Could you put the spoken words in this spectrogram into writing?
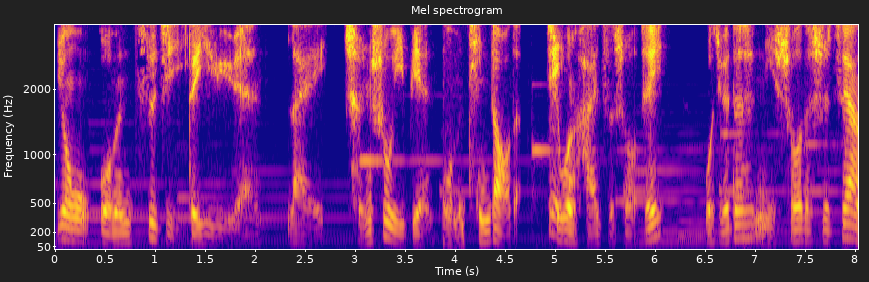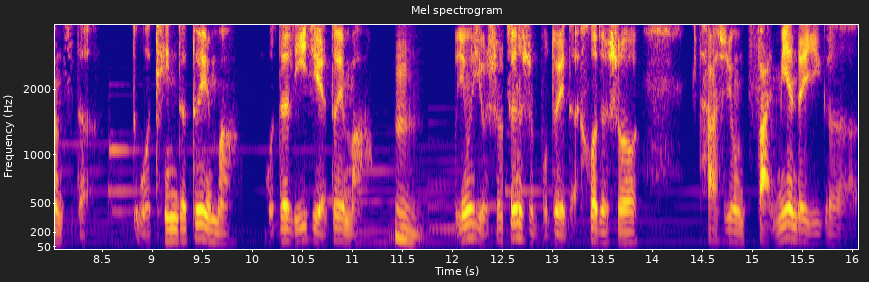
用我们自己的语言来陈述一遍我们听到的，对去问孩子说，哎，我觉得你说的是这样子的，我听的对吗？我的理解对吗？嗯因为有时候真是不对的，或者说他是用反面的一个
